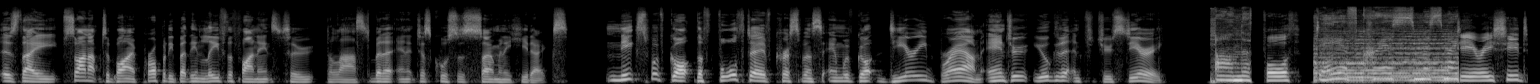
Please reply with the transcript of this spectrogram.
is they sign up to buy a property but then leave the finance to the last minute, and it just causes so many headaches. Next, we've got the fourth day of Christmas, and we've got Derry Brown. Andrew, you're going to introduce Derry. On the Fourth, day of Christmas, my Derry said,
